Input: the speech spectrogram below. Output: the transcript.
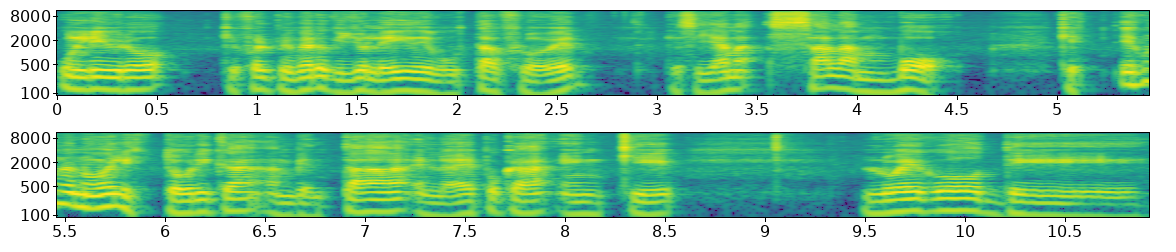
un libro que fue el primero que yo leí de Gustave Flaubert, que se llama Salambo que es una novela histórica ambientada en la época en que luego de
